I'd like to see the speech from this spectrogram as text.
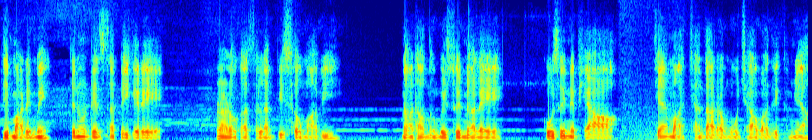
ဒီမှာနေမယ်ကျွန်တော်တင်ဆက်ပေးခဲ့တဲ့ ဖရလောကဇလံပြီးဆုံးပါပြီနားထောင်သူမိတ်ဆွေများလည်းကိုယ်စိတ်နှဖျားကျမ်းမာချမ်းသာတော်မူကြပါစေခင်ဗျာ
